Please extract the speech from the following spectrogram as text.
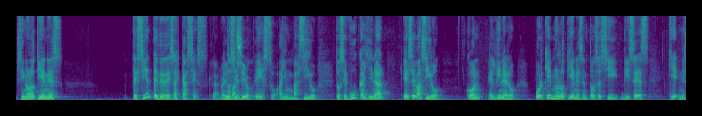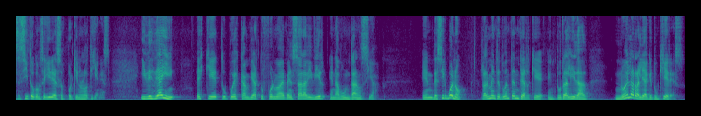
si no lo tienes, te sientes desde esa escasez. Claro, hay un vacío. Eso, hay un vacío. Entonces buscas llenar ese vacío con el dinero porque no lo tienes. Entonces si dices que necesito conseguir eso es porque no lo tienes. Y desde ahí es que tú puedes cambiar tu forma de pensar a vivir en abundancia. En decir, bueno, realmente tú entender que en tu realidad no es la realidad que tú quieres,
